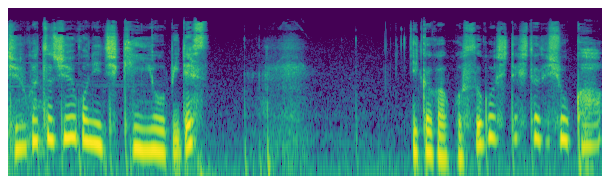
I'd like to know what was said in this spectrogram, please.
10月15日金曜日です。いかがお過ごしでしたでしょうか？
